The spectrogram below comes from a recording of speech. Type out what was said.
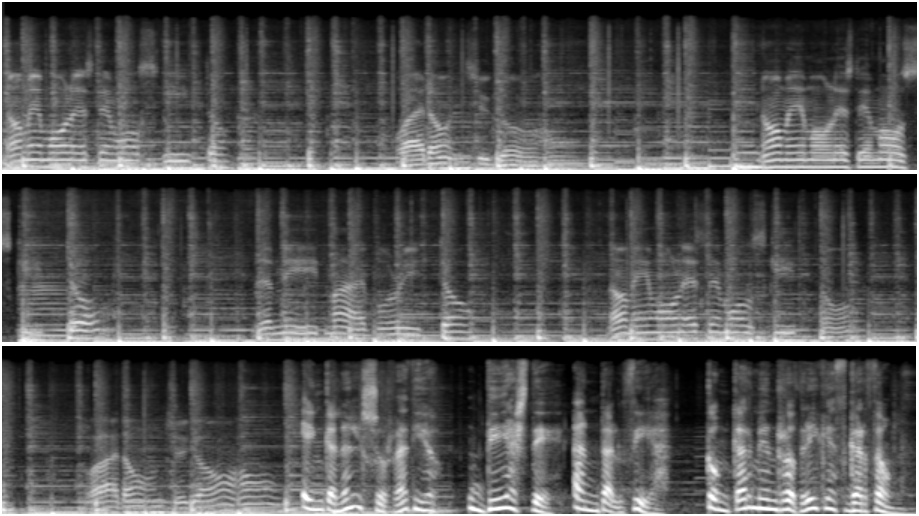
no me moleste mosquito. Why don't you go no me moleste mosquito. Let me eat my burrito. No me moleste mosquito. Why don't you go home? En Canal Sur Radio, Días de Andalucía, con Carmen Rodríguez Garzón.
